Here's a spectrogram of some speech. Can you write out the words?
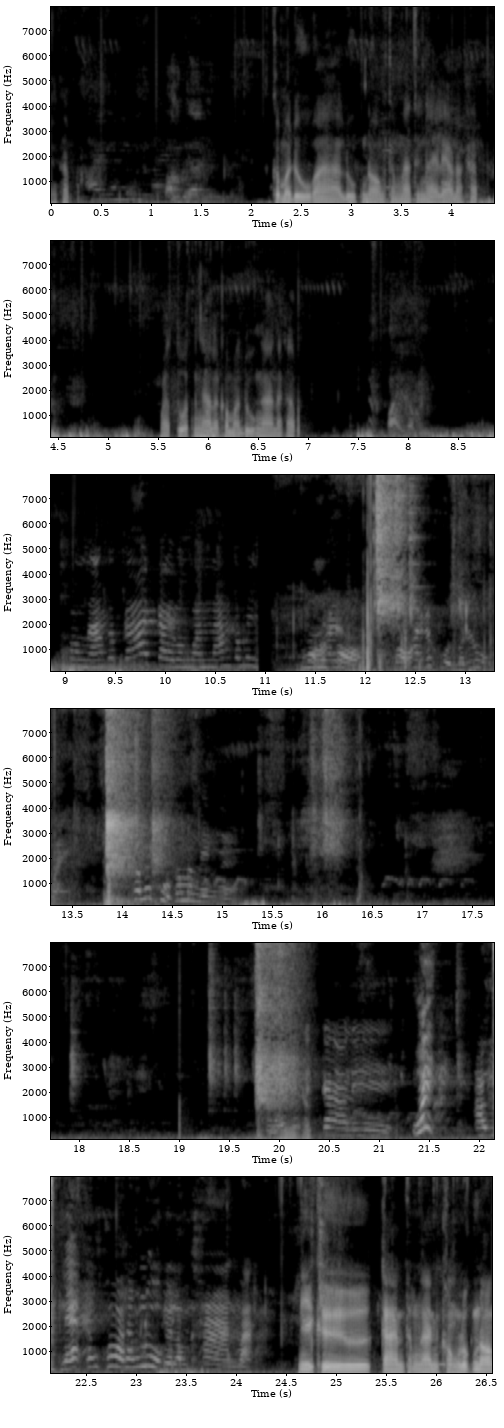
นะครับ ก็มาดูว่าลูกน้องทำงานถึงไหนแล้วนะครับ มาตรวจงานแล้วก็มาดูงานนะครับ ห้องน้ำก็ใกล้ไกลบางวันน้ำก็ไม่มองขอขอให้ไปขูดบนลูกใหม่ก็ไม่ขูดก็มันเล็งเลย โอ้ยสิบเก้านี่อุ้ยเอาอีกแล้วทั้งพ่อทั้งลูกเลยลำคาญว่ะนี่คือการทำงานของลูกน้อง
